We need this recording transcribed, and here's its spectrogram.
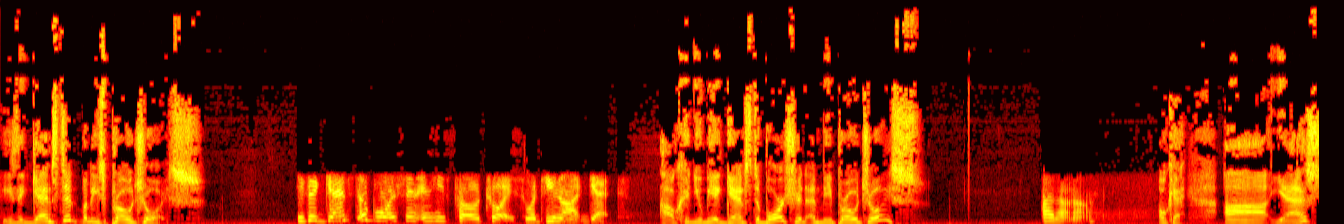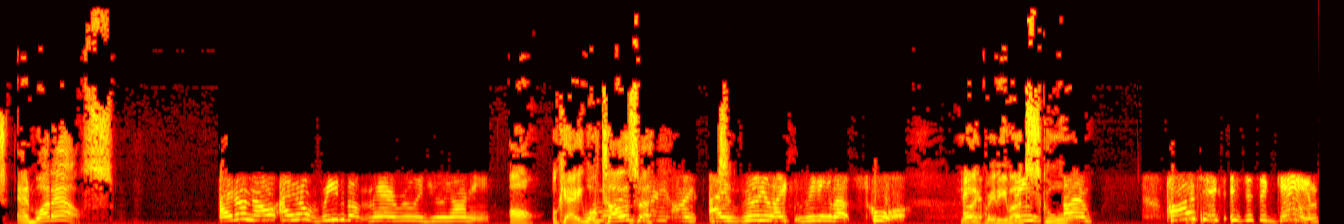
He's against it, but he's pro-choice. He's against abortion and he's pro-choice. What do you not get? How can you be against abortion and be pro-choice? I don't know. Okay. Uh, yes. And what else? I don't know. I don't read about Mayor Rudy Giuliani. Oh, okay. Well, I'm tell us. Important on, I really like reading about school. You like reading about things school. are- politics is just a game,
